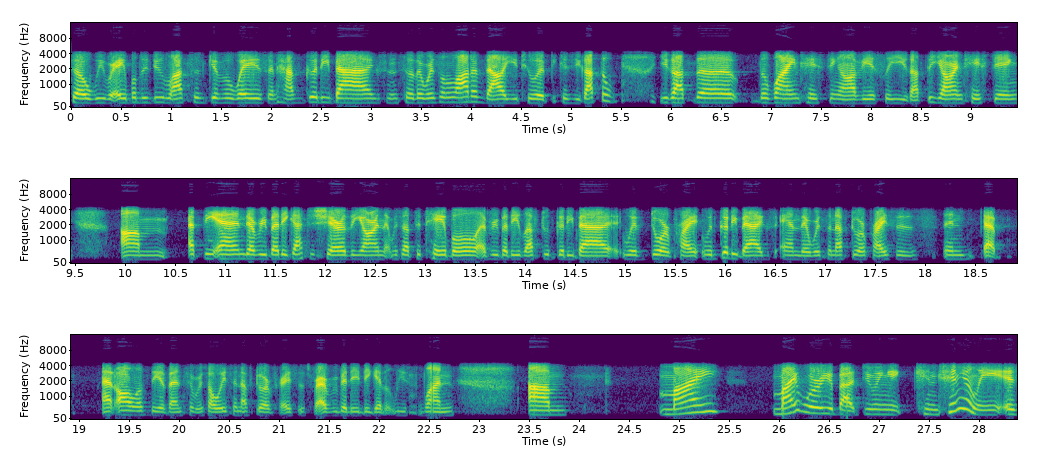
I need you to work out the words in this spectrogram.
so we were able to do lots of giveaways and have goodie bags, and so there was a lot of value to it because you got the you got the the wine tasting, obviously, you got the yarn tasting, um, at the end, everybody got to share the yarn that was at the table. Everybody left with goodie bag with door price with goodie bags, and there was enough door prizes in at at all of the events. There was always enough door prizes for everybody to get at least one. Um, my my worry about doing it continually is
